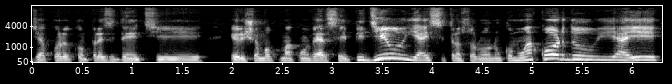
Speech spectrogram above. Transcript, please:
De acordo com o presidente ele chamou para uma conversa e pediu, e aí se transformou num comum acordo, e aí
